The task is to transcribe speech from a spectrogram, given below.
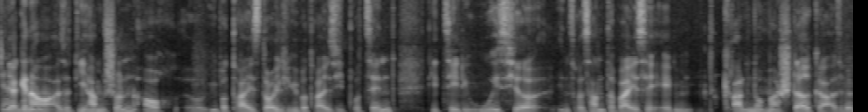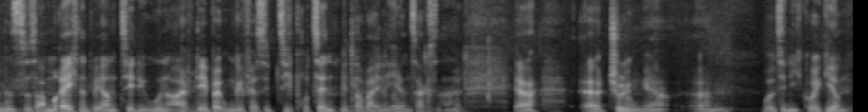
Ja. ja, genau. Also die haben schon auch äh, über 30, deutlich über 30 Prozent. Die CDU ist hier interessanterweise eben gerade noch mal stärker. Also wenn man es zusammenrechnet, wären CDU und AfD mhm. bei ungefähr 70 Prozent mittlerweile ja, hier in Sachsen-Anhalt. Ja, äh, Entschuldigung, ja. Ähm, wollte Sie nicht korrigieren.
